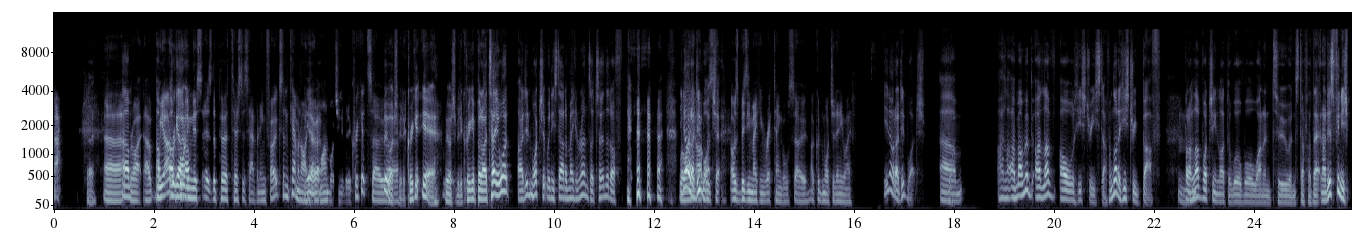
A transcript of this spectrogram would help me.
uh, Um, right. Uh, we are I'll recording I'll- this as the Perth test is happening, folks. And Cam and I Yeah, don't right. mind watching a bit of cricket. So We watch uh, a bit of cricket. Yeah, we watch a bit of cricket. But I tell you what, I didn't watch it when he started making runs. I turned it off. well, You know what I, did was, watch? it. I was busy making rectangles, so I couldn't watch it anyway. You know what I did watch? Um, I lo- I'm, I'm a, I love old history stuff. I'm not a history buff, but I Mhm. love watching like the World War One and Two and stuff like that. And I just finished.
